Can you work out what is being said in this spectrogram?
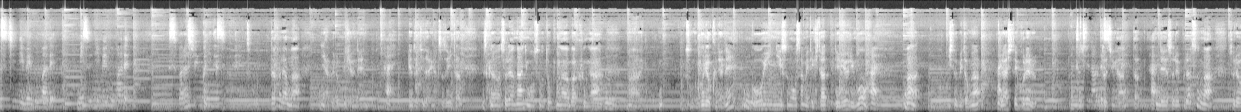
土に恵まれ水に恵まれ素晴らしい国ですよね。そう。だからまあ260年はい。江戸時代が続いた。ですからまあそれは何もその徳川幕府が、まあその武力でね強引にその治めてきたっていうよりも、はい。まあ人々が暮らしてこれる土地なんで土すよね地があった、はい。でそれプラスまあそれを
